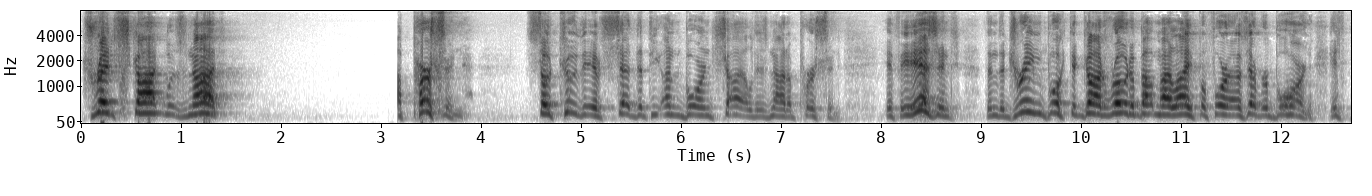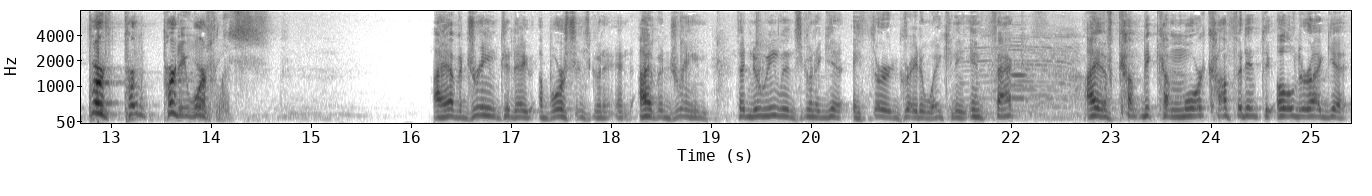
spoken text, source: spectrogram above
Dred Scott was not a person, so too they have said that the unborn child is not a person. If he isn't, then the dream book that God wrote about my life before I was ever born is pretty worthless. I have a dream today abortion's going to end. I have a dream that New England's going to get a third great awakening. In fact, I have come, become more confident the older I get.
